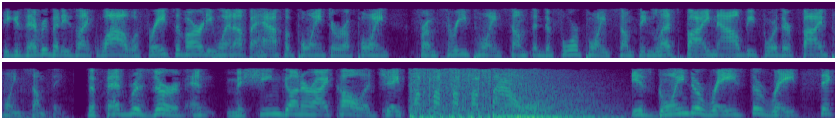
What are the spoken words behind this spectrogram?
Because everybody's like, wow, if rates have already went up a half a point or a point from 3 point something to 4 point something, let's buy now before they're 5 point something. The Fed Reserve and machine gunner I call it, Jay Powell, is going to raise the rate six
